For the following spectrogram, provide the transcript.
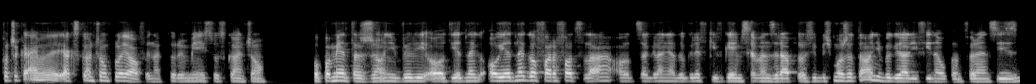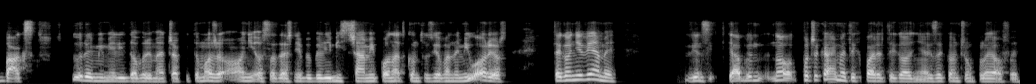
poczekajmy, jak skończą playoffy, na którym miejscu skończą bo pamiętasz, że oni byli od jednego, o jednego farfocla od zagrania dogrywki w Game 7 z Raptors i być może to oni by grali finał konferencji z Bucks, z którymi mieli dobry matchup i to może oni ostatecznie by byli mistrzami ponad kontuzjowanymi Warriors. Tego nie wiemy. Więc ja bym, no poczekajmy tych parę tygodni, jak zakończą playoffy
